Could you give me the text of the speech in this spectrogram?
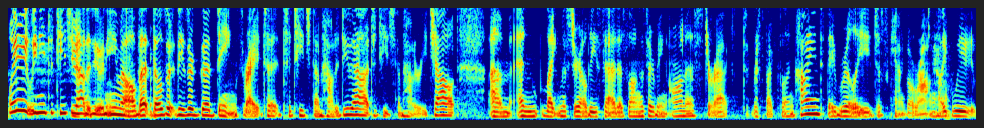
wait, we need to teach you how to do an email. But those are these are good things, right? To to teach them how to do that, to teach them how to reach out. Um, and like Mr. LD said, as long as they're being honest, direct, respectful, and kind, they really just can't go wrong. Like we,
